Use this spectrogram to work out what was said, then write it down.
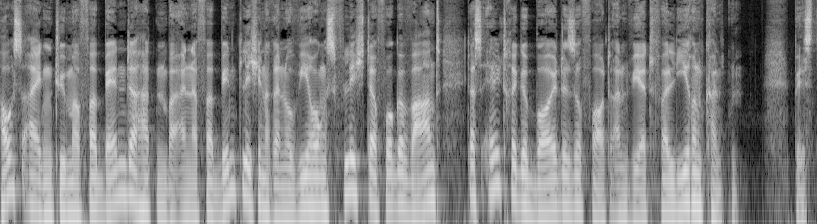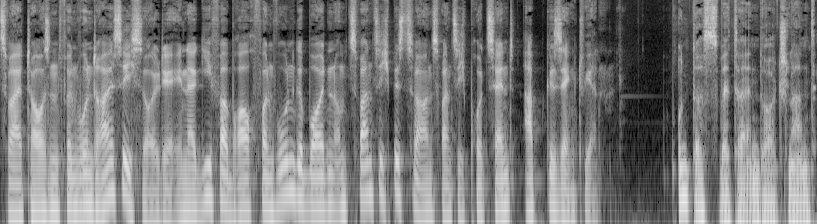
Hauseigentümerverbände hatten bei einer verbindlichen Renovierungspflicht davor gewarnt, dass ältere Gebäude sofort an Wert verlieren könnten. Bis 2035 soll der Energieverbrauch von Wohngebäuden um 20 bis 22 Prozent abgesenkt werden und das Wetter in Deutschland.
